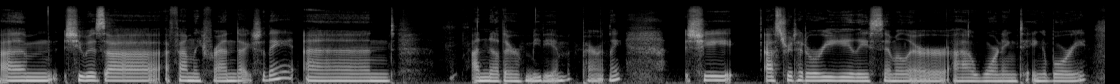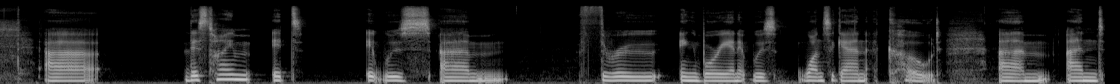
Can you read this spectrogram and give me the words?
Um, she was a, a family friend, actually, and another medium, apparently. She Astrid had a really similar uh, warning to Ingeborg. Uh, this time, it it was um, through Ingeborg, and it was once again a code. Um, and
